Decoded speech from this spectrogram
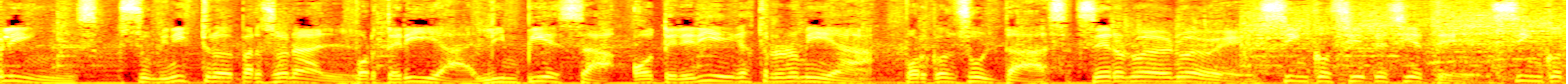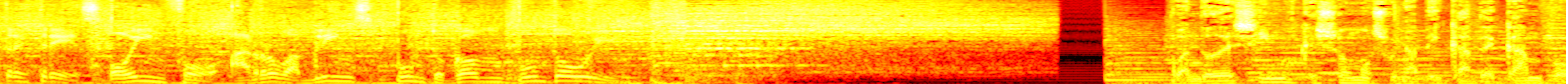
Blins, suministro de personal, portería, limpieza, hotelería y gastronomía. Por consultas 099-577-533 o info arroba Cuando decimos que somos una pickup de campo,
